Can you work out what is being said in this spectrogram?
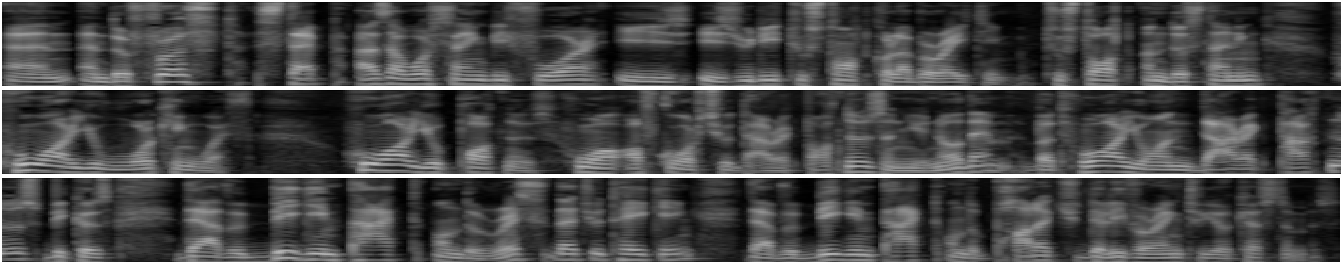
And, and the first step, as I was saying before, is, is really to start collaborating, to start understanding who are you working with? Who are your partners? Who are, of course, your direct partners, and you know them, but who are your indirect partners? Because they have a big impact on the risk that you're taking, they have a big impact on the product you're delivering to your customers.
